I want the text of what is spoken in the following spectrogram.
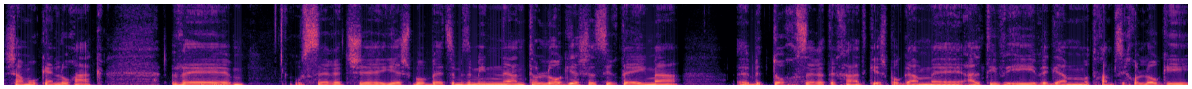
שם הוא כן לוהק והוא סרט שיש בו בעצם איזה מין אנתולוגיה של סרטי אימה אה, בתוך סרט אחד כי יש פה גם אה, על טבעי וגם מותחן פסיכולוגי.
